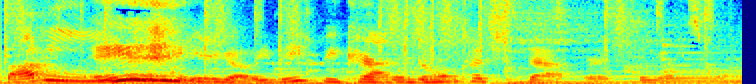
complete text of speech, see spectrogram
Bobby. Here you go, Evie. Be careful. Don't touch that right the wrong spot.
